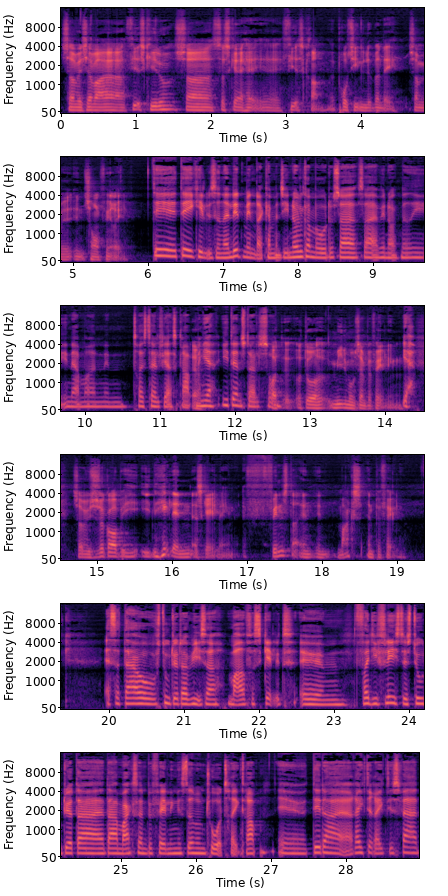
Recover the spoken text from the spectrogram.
Så hvis jeg vejer 80 kilo, så, så skal jeg have øh, 80 gram protein i løbet af en dag, som øh, en tommelfingerregel det, det er ikke helt ved siden af. Lidt mindre, kan man sige. 0,8, så, så er vi nok nede i, i nærmere en 60-70 gram. Ja. Men ja, i den størrelse. Og, og det var minimumsanbefalingen. Ja. Så hvis vi så går op i, i den helt anden af skalaen, findes der en, en max-anbefaling? Altså, der er jo studier, der viser meget forskelligt. Øhm, for de fleste studier, der, der er max-anbefaling i stedet mellem 2 og 3 gram. Øh, det, der er rigtig, rigtig svært,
